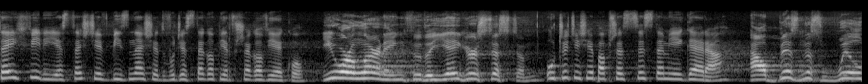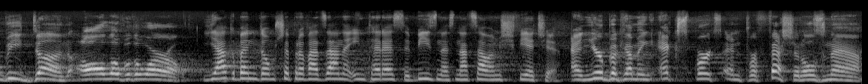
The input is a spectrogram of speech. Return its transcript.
W tej chwili jesteście w biznesie XXI wieku. You are learning through the Jaeger system Uczycie się poprzez system Jaegera, how business will be done all over the world. jak będą przeprowadzane interesy, biznes na całym świecie. And you're becoming experts and professionals now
